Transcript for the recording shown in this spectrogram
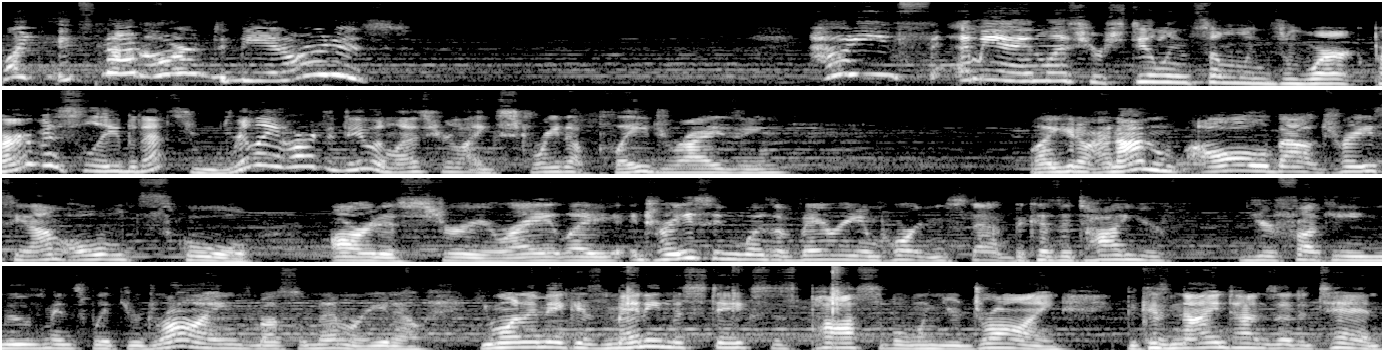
Like, it's not hard to be an artist. How do you, I mean, unless you're stealing someone's work purposely, but that's really hard to do unless you're like straight up plagiarizing. Like, you know, and I'm all about tracing. I'm old school artistry, right? Like tracing was a very important step because it taught your your fucking movements with your drawings, muscle memory, you know. You want to make as many mistakes as possible when you're drawing because 9 times out of 10,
